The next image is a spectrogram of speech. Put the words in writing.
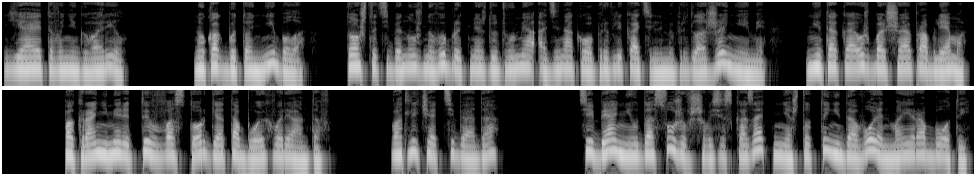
я этого не говорил. Но как бы то ни было, то, что тебе нужно выбрать между двумя одинаково привлекательными предложениями, не такая уж большая проблема. По крайней мере, ты в восторге от обоих вариантов. В отличие от тебя, да? Тебя, не удосужившегося сказать мне, что ты недоволен моей работой.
